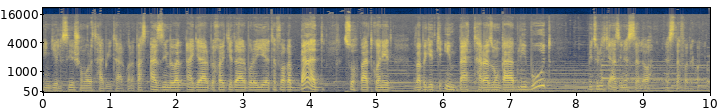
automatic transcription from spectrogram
انگلیسی شما رو طبیعی تر کنه. پس از این به بعد اگر بخواید که درباره یه اتفاق بد صحبت کنید و بگید که این بدتر از اون قبلی بود می‌تونید که از این اصطلاح استفاده کنید.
